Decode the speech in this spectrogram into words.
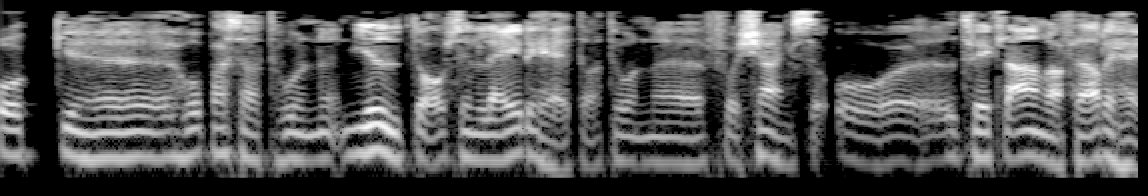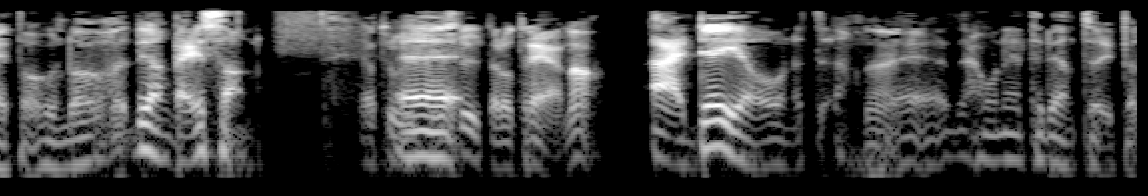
Och eh, hoppas att hon njuter av sin ledighet och att hon eh, får chans att eh, utveckla andra färdigheter under den resan. Jag tror inte hon Eh. slutar att träna. Nej, det gör hon inte. Nej. Eh, Hon är inte den typen.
